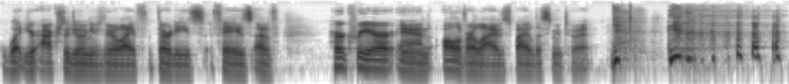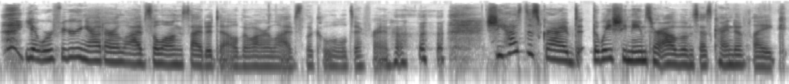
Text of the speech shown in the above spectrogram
what you're actually doing in your life 30s phase of her career and all of our lives by listening to it. Yeah, we're figuring out our lives alongside Adele, though our lives look a little different. she has described the way she names her albums as kind of like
